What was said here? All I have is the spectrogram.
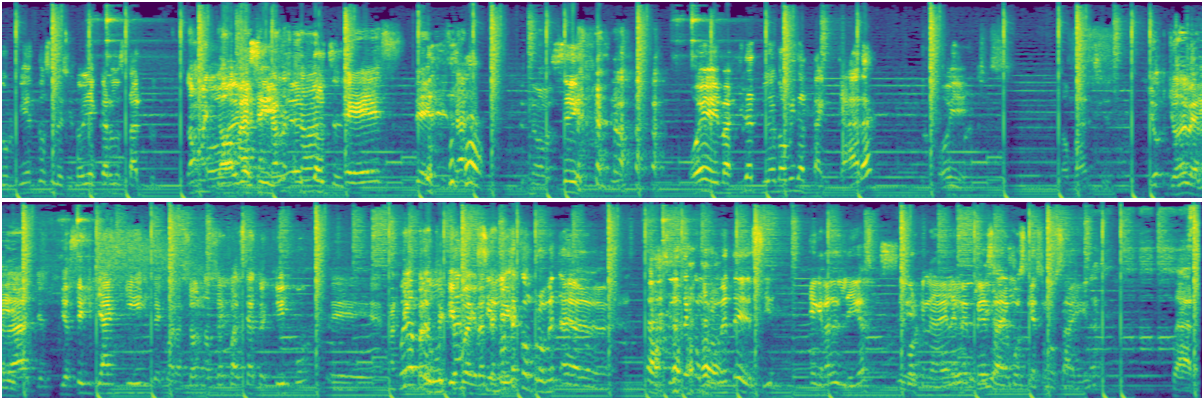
durmiendo se lesionó ya Carlos Stanton. No, no, Oh, no, Carlos entonces. es de. No, Sí. sí. Oye, imagínate una nómina tan cara. Oye, no manches. Yo, yo de verdad, yo, yo soy yankee de corazón, no sé cuál sea tu equipo. Eh, Martín, Buena ¿cuál es tu equipo pregunta, de si Grandes no te Ligas? compromete, eh, si no te compromete decir en grandes ligas, Sí, porque en la LMP Ligas. sabemos que son los águilas. Claro.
